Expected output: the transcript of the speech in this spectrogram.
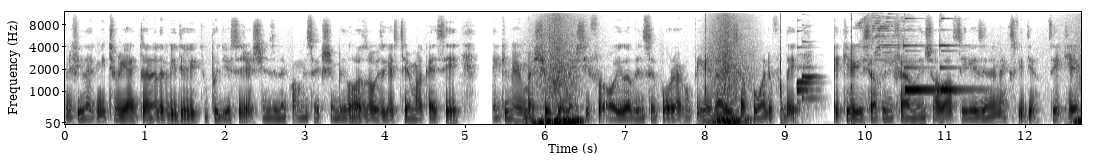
And if you'd like me to react to another video you can put your suggestions in the comment section below. As always guys terima kasih thank you very much. Shukri merci for all your love and support. I hope you guys have yourself a wonderful day. Take care of yourself and your family. Inshallah I'll see you guys in the next video. Take care.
